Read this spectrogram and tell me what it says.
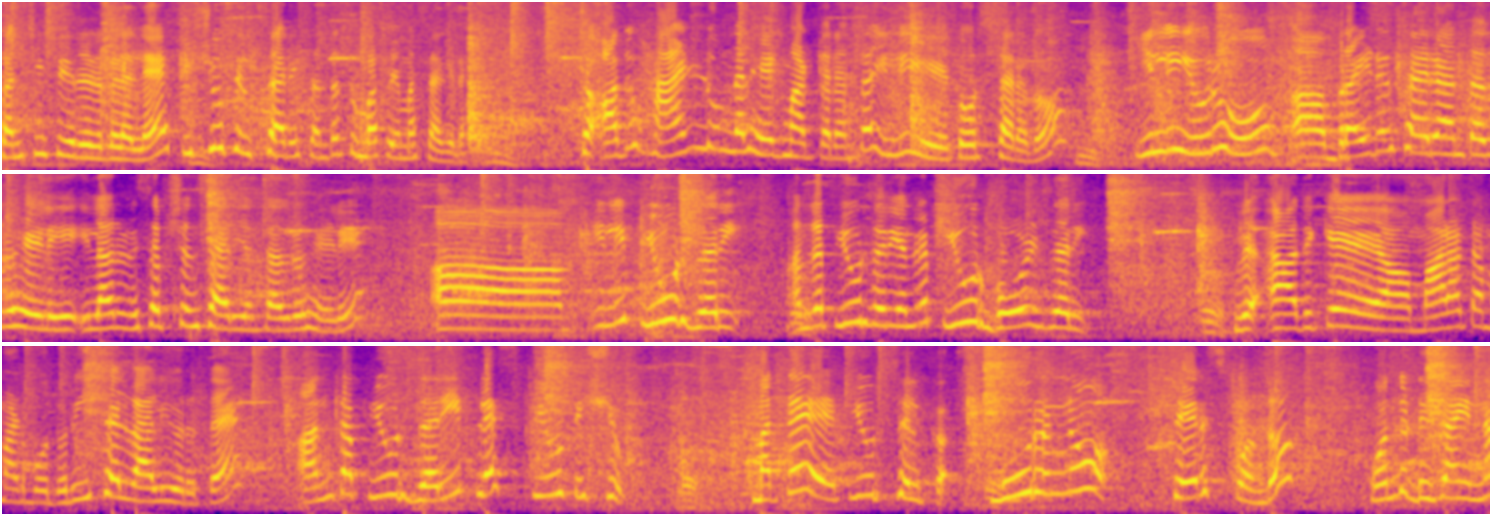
ಕಂಚಿ ಸೀರೆಗಳಲ್ಲೇ ಟಿಶ್ಯೂ ಸಿಲ್ಕ್ ಸ್ಯಾರೀಸ್ ಅಂತ ತುಂಬಾ ಫೇಮಸ್ ಆಗಿದೆ. ಸೊ ಅದು ಹ್ಯಾಂಡ್ಲೂಮ್ನಲ್ಲಿ ಹೇಗೆ ಮಾಡ್ತಾರೆ ಅಂತ ಇಲ್ಲಿ ತೋರಿಸ್ತಾ ಇರೋದು. ಇಲ್ಲಿ ಇವರು ಬ್ರೈಡಲ್ ಸ್ಯಾರಿ ಅಂತಾದ್ರೂ ಹೇಳಿ ಇಲ್ಲಾಂದ್ರೆ ರಿಸೆಪ್ಷನ್ ಸ್ಯಾರಿ ಅಂತಾದ್ರೂ ಹೇಳಿ ಇಲ್ಲಿ ಪ್ಯೂರ್ ಝರಿ ಅಂದ್ರೆ ಪ್ಯೂರ್ ಝರಿ ಅಂದ್ರೆ ಪ್ಯೂರ್ ಗೋಲ್ಡ್ ಝರಿ ಅದಕ್ಕೆ ಮಾರಾಟ ಮಾಡ್ಬೋದು. ರೀಸೇಲ್ ವ್ಯಾಲ್ಯೂ ಇರುತ್ತೆ. ಅಂತ pure zari plus pure tissue ಮತ್ತೆ ಪ್ಯೂರ್ ಸಿಲ್ಕ್ ಮೂರನ್ನು ಸೇರಿಸ್ಕೊಂಡು ಒಂದು ಡಿಸೈನ್ನ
